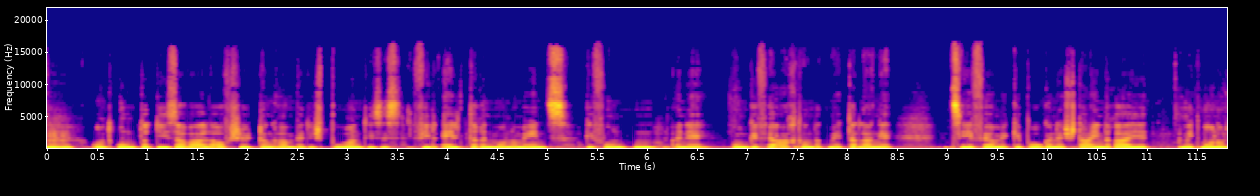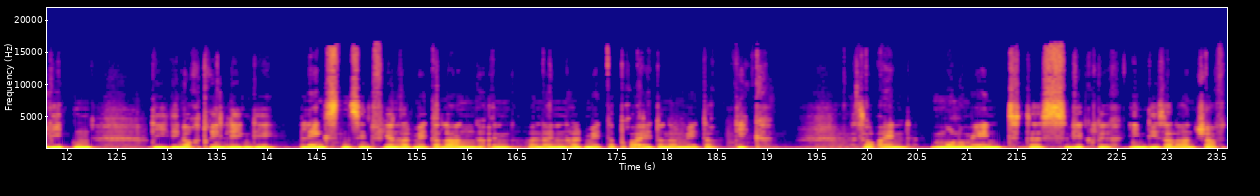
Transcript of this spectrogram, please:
Mhm. Und unter dieser Wallaufschüttung haben wir die Spuren dieses viel älteren Monuments gefunden. Eine ungefähr 800 Meter lange C-förmig gebogene Steinreihe mit Monolithen. Die, die noch drin liegen, die längsten sind viereinhalb Meter lang, ein, eineinhalb Meter breit und ein Meter dick. Also ein Monument, das wirklich in dieser Landschaft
